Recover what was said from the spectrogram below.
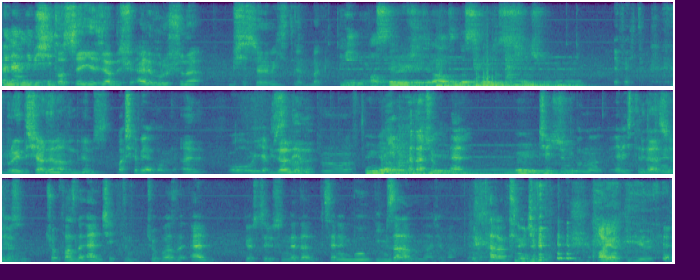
önemli bir şey Tosça'ya geleceğim de şu el vuruşuna bir şey söylemek istiyorum bak. Asgari ücretin altında sigortasız çalışıyor. Efekt. Burayı dışarıdan aldım biliyor musun? Başka bir yerden de. Aynen. Oo iyi yapmışsın. Güzel değil mi? Hı. Niye bu kadar çok el böyle bir iş çektin? yok. Bunu Bir daha ne diyorsun? Çok fazla el çektin. Çok fazla el gösteriyorsun. Neden? Senin bu imza mı acaba? Tarantino gibi. Ayak gibi.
